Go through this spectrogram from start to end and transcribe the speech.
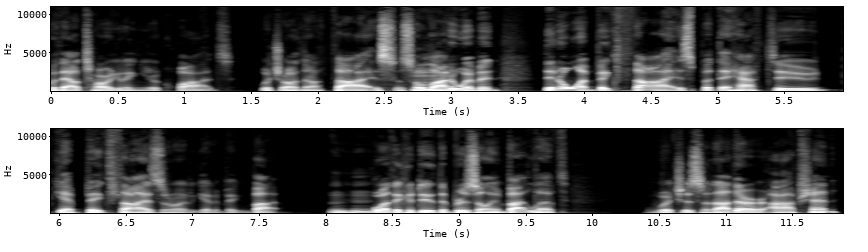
without targeting your quads which are on their thighs. So, so mm-hmm. a lot of mm-hmm. women they don't want big thighs, but they have to get big thighs in order to get a big butt. Mm-hmm. Or they could do the Brazilian butt lift, which is another option.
